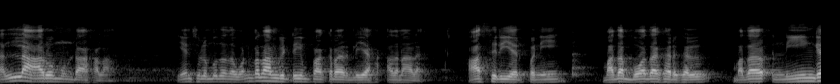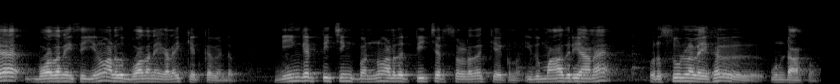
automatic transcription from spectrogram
நல்ல ஆர்வம் உண்டாகலாம். ஏன்னு சொல்லும்போது அந்த ஒன்பதாம் வீட்டையும் பார்க்குறாரு இல்லையா? அதனால ஆசிரியர் பணி மத போதகர்கள் மத நீங்க போதனை செய்யணும் அல்லது போதனைகளை கேட்க வேண்டும். நீங்க டீச்சிங் பண்ணணும் அல்லது டீச்சர் சொல்றதை கேட்கணும். இது மாதிரியான ஒரு சூழ்நிலைகள் உண்டாகும்.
